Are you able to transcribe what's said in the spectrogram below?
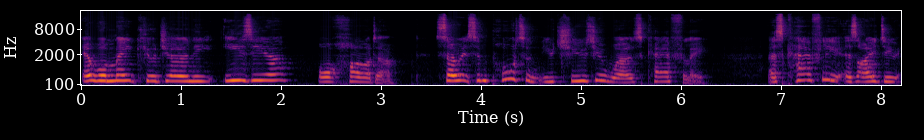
It will make your journey easier or harder, so it's important you choose your words carefully, as carefully as I do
